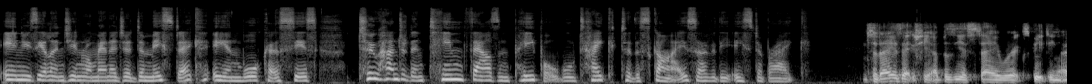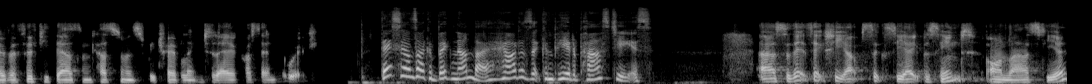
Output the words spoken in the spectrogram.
Air New Zealand General Manager Domestic, Iain Walker, says 210,000 people will take to the skies over the Easter break. Today is actually our busiest day. We're expecting over 50,000 customers to be travelling today across our network. That sounds like a big number. How does it compare to past years? Uh, so that's actually up 68% on last year.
